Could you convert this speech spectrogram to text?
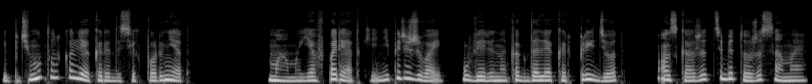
«И почему только лекаря до сих пор нет?» «Мама, я в порядке, не переживай. Уверена, когда лекарь придет, он скажет тебе то же самое».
